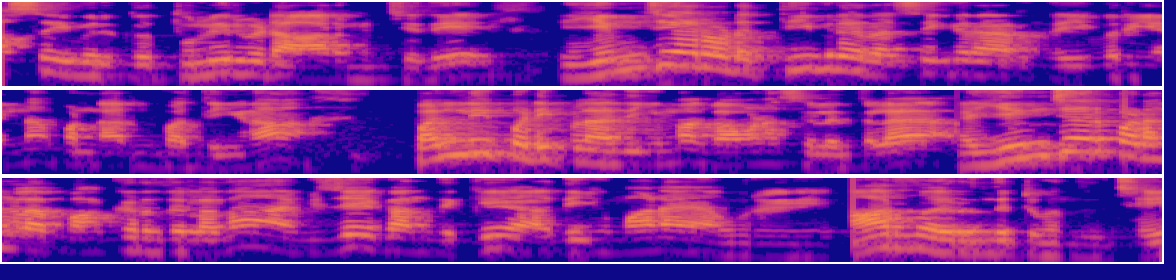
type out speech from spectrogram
ஆசை இவருக்கு துளிர்விட ஆரம்பிச்சது. எம்ஜிஆரோட தீவிர ரசிகரா இருந்த இவர் என்ன பண்ணாருன்னு பாத்தீங்கன்னா பள்ளி படிப்புல அதிகமா கவனம் செலுத்தல. எம்ஜிஆர் படங்களை பாக்குறதுல தான் விஜயகாந்துக்கு அதிகமான ஒரு ஆர்வம் இருந்துட்டு வந்துச்சு.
